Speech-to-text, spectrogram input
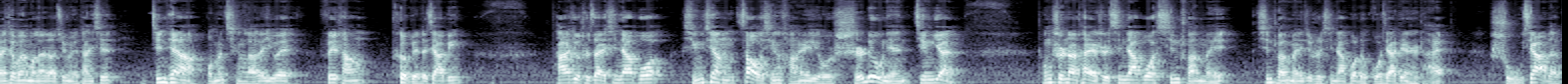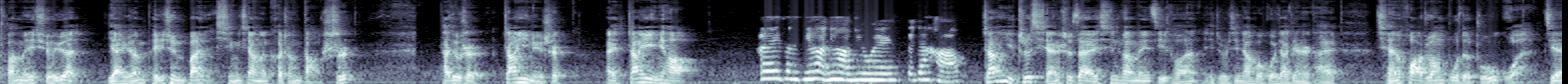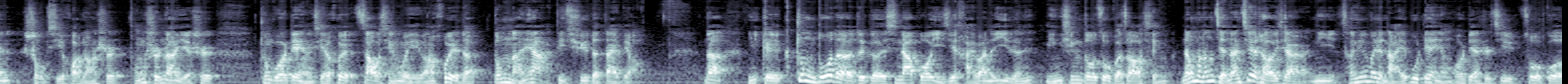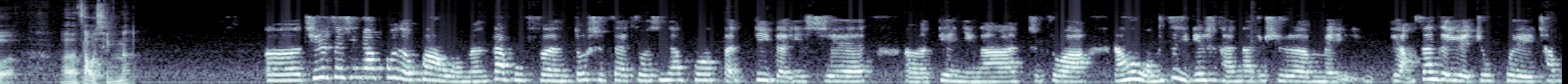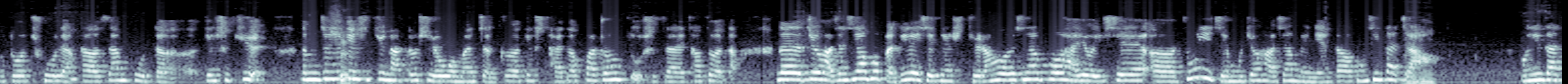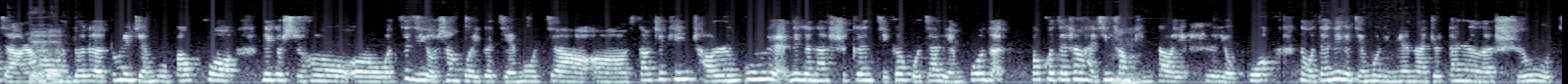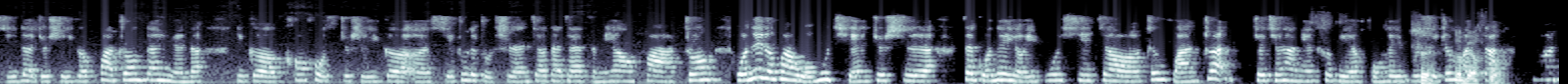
感谢朋友们来到聚美谈心。今天啊，我们请来了一位非常特别的嘉宾，他就是在新加坡形象造型行业有十六年经验，同时呢，他也是新加坡新传媒，新传媒就是新加坡的国家电视台属下的传媒学院演员培训班形象的课程导师，她就是张毅女士。哎，张毅你好。哎，你好，你好，君威，大家好。张毅之前是在新传媒集团，也就是新加坡国家电视台前化妆部的主管兼首席化妆师，同时呢，也是中国电影协会造型委员会的东南亚地区的代表。那你给众多的这个新加坡以及海外的艺人明星都做过造型，能不能简单介绍一下你曾经为哪一部电影或电视剧做过呃造型呢？呃，其实，在新加坡的话，我们大部分都是在做新加坡本地的一些呃电影啊制作啊。然后我们自己电视台呢，就是每两三个月就会差不多出两到三部的电视剧。那么这些电视剧呢，都是由我们整个电视台的化妆组是在操作的。那就好像新加坡本地的一些电视剧，然后新加坡还有一些呃综艺节目，就好像每年的红星大奖。红星大奖，然后很多的综艺节目，包括那个时候，呃，我自己有上过一个节目叫呃《Star Checking 潮人攻略》，那个呢是跟几个国家联播的。包括在上海新上频道也是有播，那我在那个节目里面呢，就担任了十五集的，就是一个化妆单元的一个 co-host，就是一个呃协助的主持人，教大家怎么样化妆。国内的话，我目前就是在国内有一部戏叫《甄嬛传》，就前两年特别红的一部戏《甄嬛传》。《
